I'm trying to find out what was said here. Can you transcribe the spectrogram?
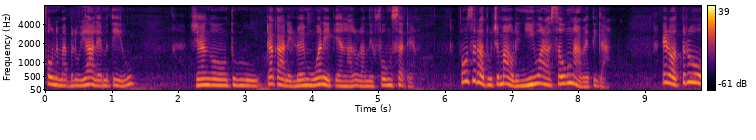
ဖုန်းနံပါတ်ဘယ်လိုရလဲမသိဘူးရန်ကုန်သူတက်ကနေလွယ်မူကနေပြန်လာလို့လားမသိဘူးဖုန်းဆက်တယ် ဖုန်းဆက်တော့သူကျမကိုလေညီးွားတာစုံးတာပဲတိလားအဲ့တော့သူတို့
